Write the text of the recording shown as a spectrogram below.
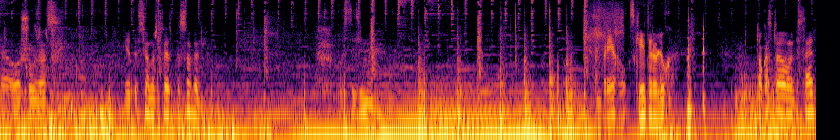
Да уж ужас. И это все, на что я способен после зимы. Там приехал скейтер Илюха. Только стоило написать,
